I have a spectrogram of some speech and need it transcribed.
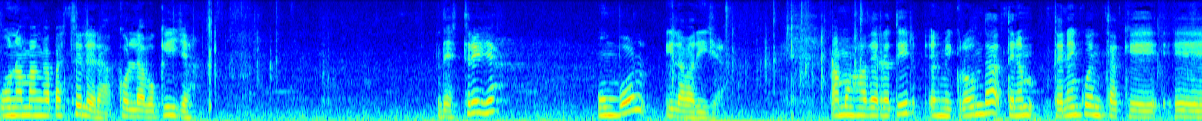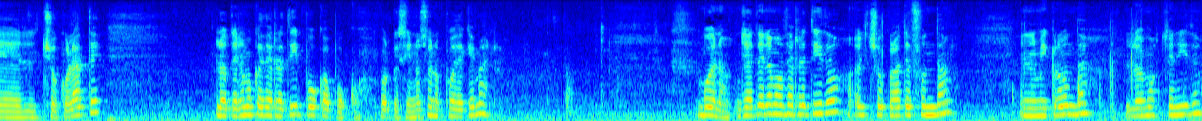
una manga pastelera con la boquilla de estrella, un bol y la varilla. Vamos a derretir el microondas. Ten, en cuenta que el chocolate lo tenemos que derretir poco a poco, porque si no se nos puede quemar. Bueno, ya tenemos derretido el chocolate fondant en el microondas. Lo hemos tenido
